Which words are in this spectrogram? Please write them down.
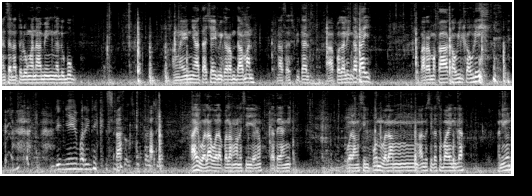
Yan sa natulungan naming nalubog. Ang ngayon yata siya ay may karamdaman. Nasa ospital. Ah, pagaling ka tay. Para makakawil ka uli. Hindi niya yung marinig kasi Ah. nasa ospital Ah. siya. Ay, wala, wala pa lang ano si ano, tatay Angi. Walang cellphone, walang ano sila sa bahay nila. Ano yun?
